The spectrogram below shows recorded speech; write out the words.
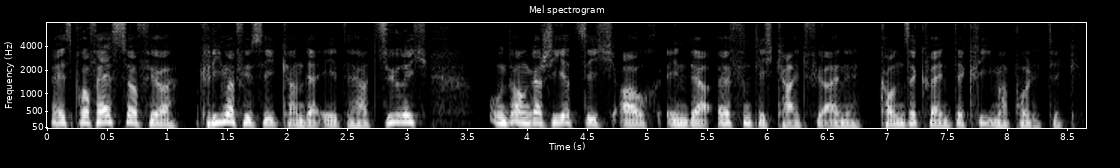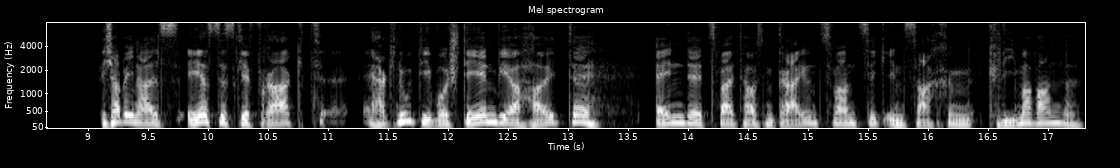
Er ist Professor für Klimaphysik an der ETH Zürich und engagiert sich auch in der Öffentlichkeit für eine konsequente Klimapolitik. Ich habe ihn als erstes gefragt, Herr Knuti, wo stehen wir heute, Ende 2023, in Sachen Klimawandel?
